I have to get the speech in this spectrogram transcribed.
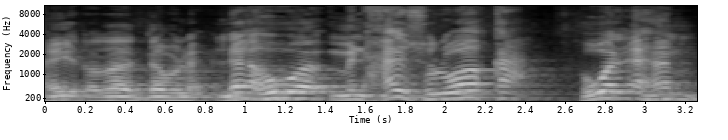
هيئة قضاء الدولة. لا هو من حيث الواقع هو الأهم.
